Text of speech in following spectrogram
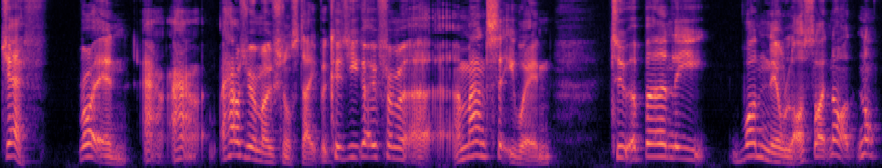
Jeff, write in. How, how, how's your emotional state? Because you go from a, a Man City win to a Burnley 1 0 loss. Like, not not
